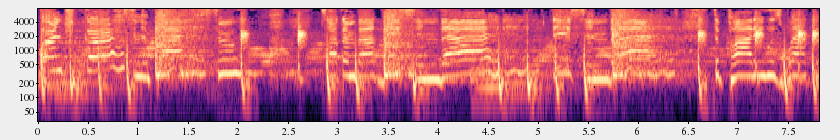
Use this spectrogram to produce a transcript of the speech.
Bunch of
